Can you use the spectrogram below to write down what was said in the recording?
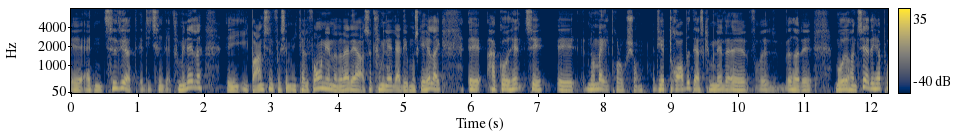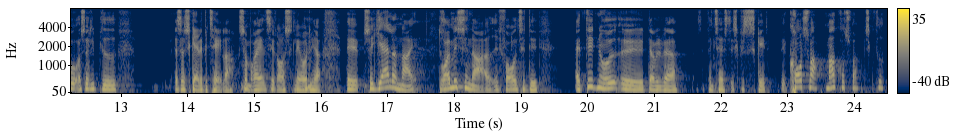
øh, af, den tidligere, af de tidligere kriminelle øh, i branchen, for eksempel i Kalifornien eller hvad det er, og så kriminelle er det måske heller ikke, øh, har gået hen til øh, normal produktion. Og de har droppet deres kriminelle øh, hvad hedder det, måde at håndtere det her på, og så er de blevet altså skattebetalere, som reelt set også laver mm. det her. Øh, så ja eller nej, drømmescenariet i forhold til det, er det noget, øh, der vil være altså, fantastisk, hvis det skete? Kort svar, meget kort svar, vi skal videre.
